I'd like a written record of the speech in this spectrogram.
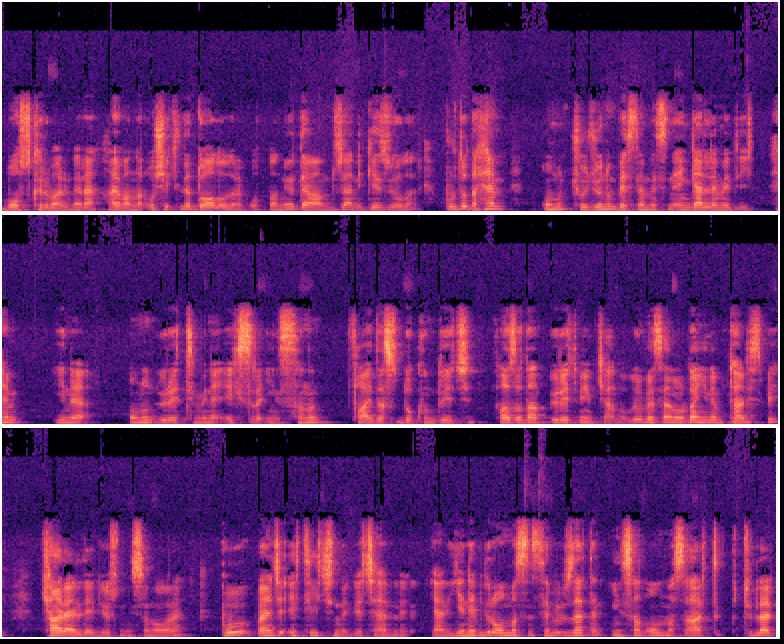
bozkır var mera. Hayvanlar o şekilde doğal olarak otlanıyor. Devam düzenli geziyorlar. Burada da hem onun çocuğunun beslenmesini engellemediği hem yine onun üretimine ekstra insanın faydası dokunduğu için fazladan üretme imkanı oluyor ve sen oradan yine müterlis bir kar elde ediyorsun insan olarak. Bu bence eti için de geçerli. Yani yenebilir olmasının sebebi zaten insan olmasa artık bu türler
